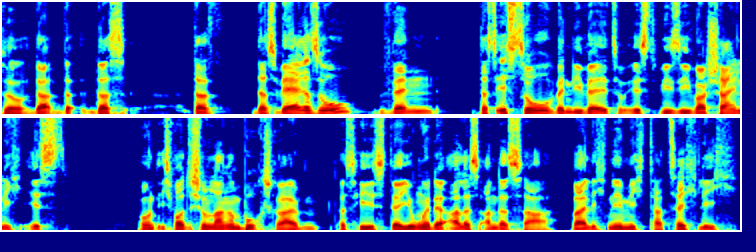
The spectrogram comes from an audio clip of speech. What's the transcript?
So, da, da, das, das, das wäre so, wenn, das ist so, wenn die Welt so ist, wie sie wahrscheinlich ist und ich wollte schon lange ein Buch schreiben, das hieß Der Junge, der alles anders sah, weil ich nämlich tatsächlich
